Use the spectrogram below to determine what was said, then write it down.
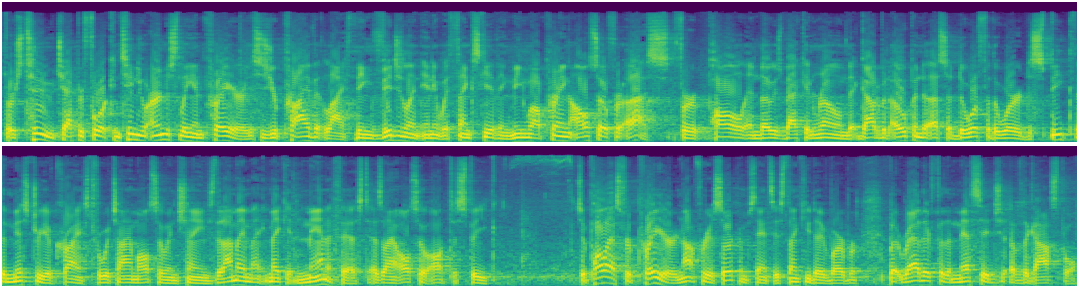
Verse 2, chapter 4, continue earnestly in prayer. This is your private life, being vigilant in it with thanksgiving. Meanwhile, praying also for us, for Paul and those back in Rome, that God would open to us a door for the word to speak the mystery of Christ, for which I am also in chains, that I may make it manifest as I also ought to speak. So Paul asks for prayer, not for his circumstances, thank you, Dave Barber, but rather for the message of the gospel.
